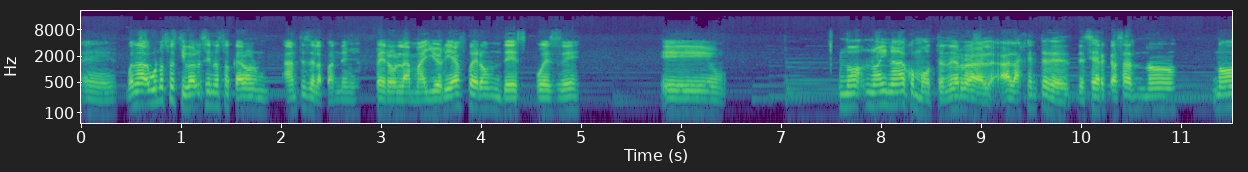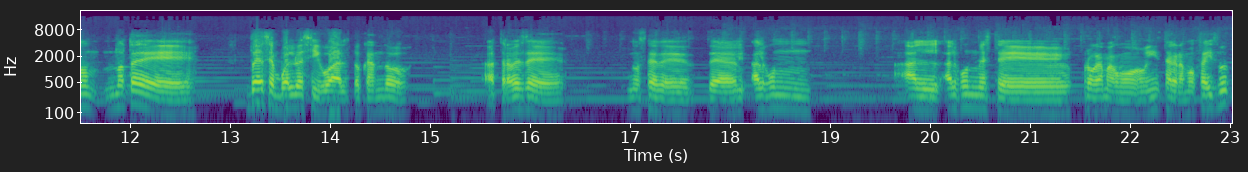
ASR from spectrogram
Eh, bueno, algunos festivales sí nos tocaron antes de la pandemia, pero la mayoría fueron después de... Eh, no, no hay nada como tener a, a la gente de, de, cerca, o no, no, no te, te desenvuelves igual tocando a través de, no sé, de, de algún, al, algún este programa como Instagram o Facebook,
